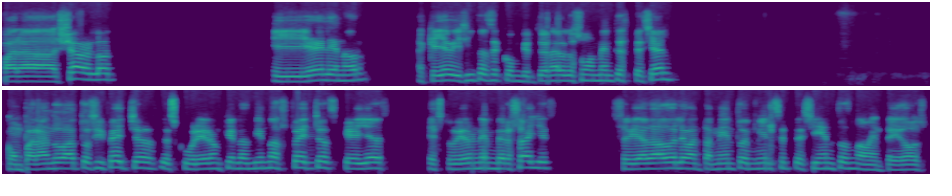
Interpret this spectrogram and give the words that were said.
Para Charlotte y Eleanor, aquella visita se convirtió en algo sumamente especial. Comparando datos y fechas, descubrieron que en las mismas fechas que ellas estuvieron en Versalles, se había dado el levantamiento de 1792.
